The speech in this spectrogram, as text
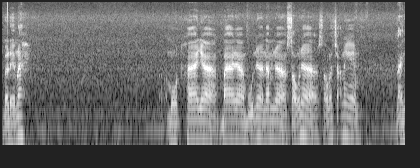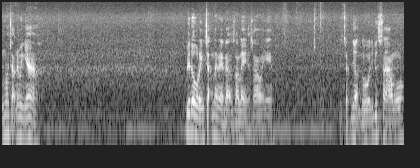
Bây đếm này. Một, hai nha, ba nha, bốn nha, năm nha, sáu nha, sáu là chẵn anh em. Đánh vào chẵn cho mình nha. Biết đâu đánh chẵn tay này đã ra lẻ sao anh em? Thì chấp nhận thôi chứ biết sao đúng không?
